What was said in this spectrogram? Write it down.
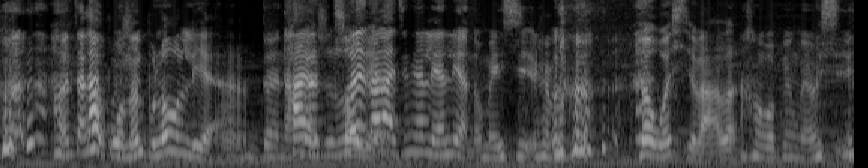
好像咱俩我们不露脸，对，他也是，所以咱俩今天连脸都没洗是吗？那我洗完了，我并没有洗。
